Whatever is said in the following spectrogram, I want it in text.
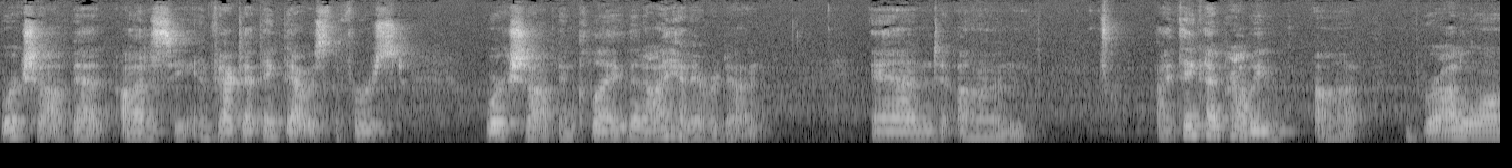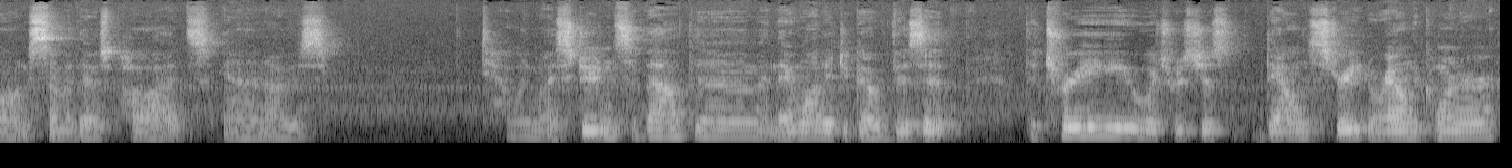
workshop at Odyssey. In fact, I think that was the first workshop in clay that I had ever done. And um, I think I probably uh, brought along some of those pods and I was telling my students about them and they wanted to go visit the tree which was just down the street and around the corner.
